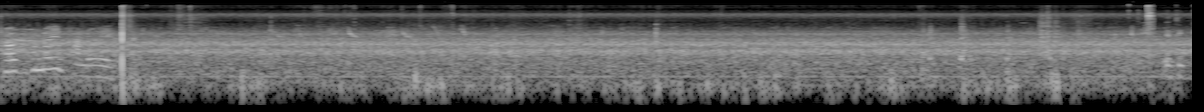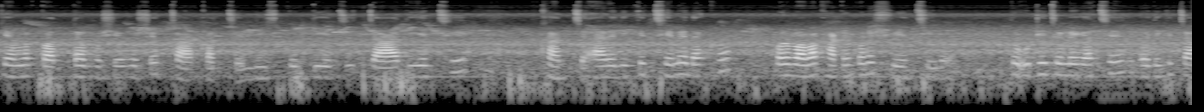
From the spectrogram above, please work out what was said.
সবগুলোই ভালো হয়েছে। এদিকে আমার কর্তা বসে বসে চা খাচ্ছে। বিস্কুট দিয়েছি, চা দিয়েছি, খাচ্ছে। আর এদিকে ছেলে দেখো, ওর বাবা খাটে করে শুয়েছিল। তো উঠে চলে গেছে, ওইদিকে চা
